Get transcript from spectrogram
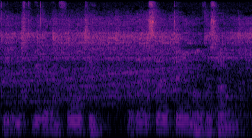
See, it used to be getting 40, but then it slowed down all of a sudden.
